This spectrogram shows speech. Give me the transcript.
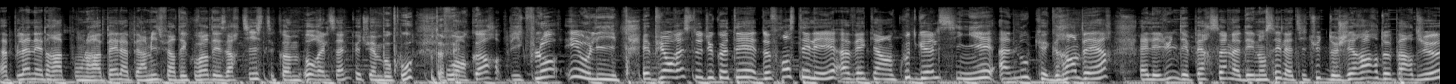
Euh, Planète Rap, on le rappelle, a permis de faire découvrir des artistes comme Orelsan que tu aimes beaucoup, ou encore Big Flo et Oli. Et puis on reste du côté de France Télé avec un coup de gueule signé Anouk Grimbert. Elle est l'une des personnes à dénoncer l'attitude de Gérard Depardieu,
